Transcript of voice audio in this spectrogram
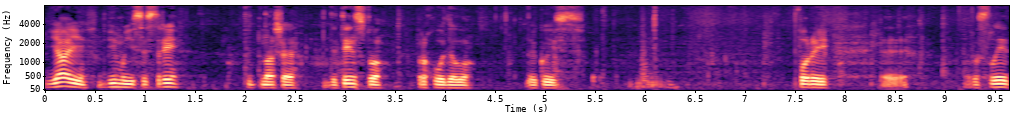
Я і дві мої сестри. Тут наше дитинство проходило до якоїсь пори е, росли.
